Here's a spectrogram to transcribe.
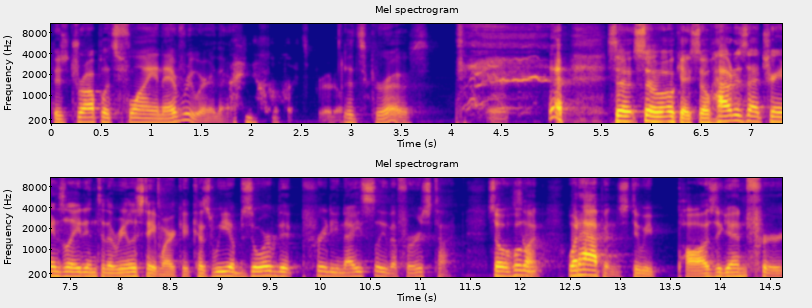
There's droplets flying everywhere there. I know it's brutal. It's gross. Yeah. so so okay. So how does that translate into the real estate market? Because we absorbed it pretty nicely the first time. So hold so, on. What happens? Do we pause again for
